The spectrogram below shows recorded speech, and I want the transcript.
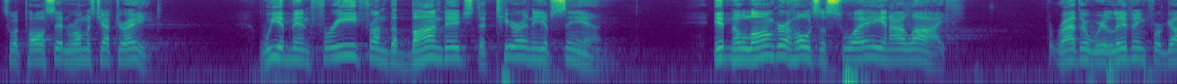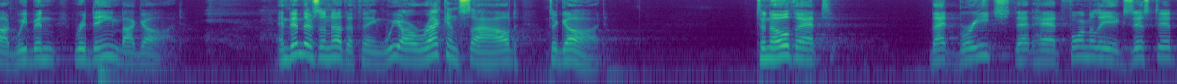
That's what Paul said in Romans chapter 8. We have been freed from the bondage, the tyranny of sin. It no longer holds a sway in our life but rather we're living for God. We've been redeemed by God. And then there's another thing we are reconciled to God. To know that that breach that had formerly existed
